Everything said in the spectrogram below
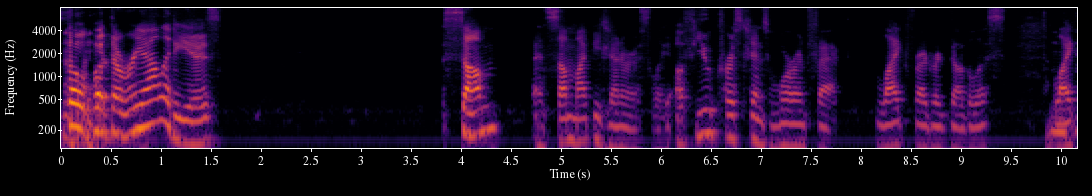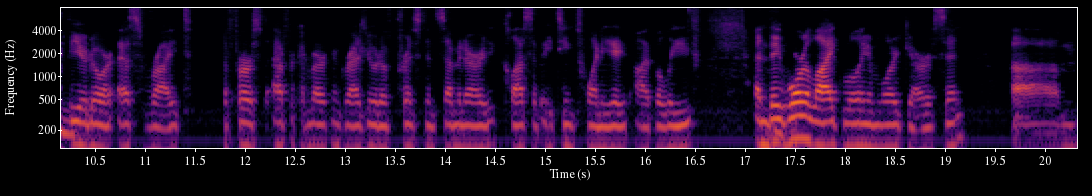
so, but the reality is, some and some might be generously, a few Christians were in fact like Frederick Douglass, mm-hmm. like Theodore S. Wright, the first African American graduate of Princeton Seminary, class of 1828, I believe. And they mm-hmm. were like William Lloyd Garrison. Um,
